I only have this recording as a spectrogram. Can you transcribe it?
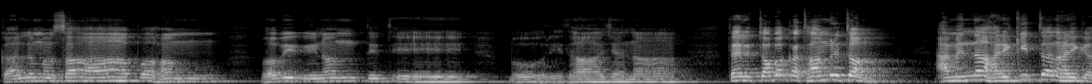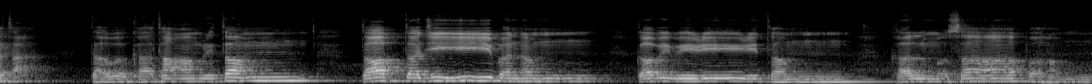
kalmasapaham bhaviginanti te bhuridhajana. Tell Tava kathamritam I mean the Harikirtan Harikatha. Tava kathamritam tapta jivanam kaviviriritam kalmasapaham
